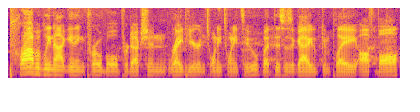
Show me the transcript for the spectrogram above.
probably not getting Pro Bowl production right here in 2022, but this is a guy who can play off ball.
